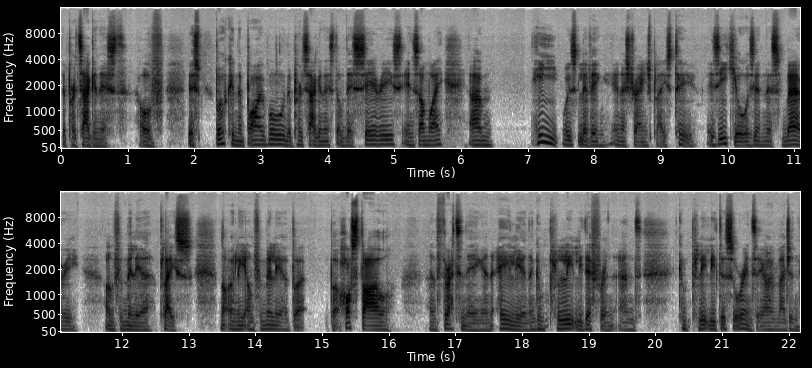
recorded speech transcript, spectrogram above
the protagonist of this book in the Bible, the protagonist of this series in some way, um, he was living in a strange place too. Ezekiel was in this very unfamiliar place. Not only unfamiliar, but but hostile and threatening and alien and completely different and completely disorienting, I imagine.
